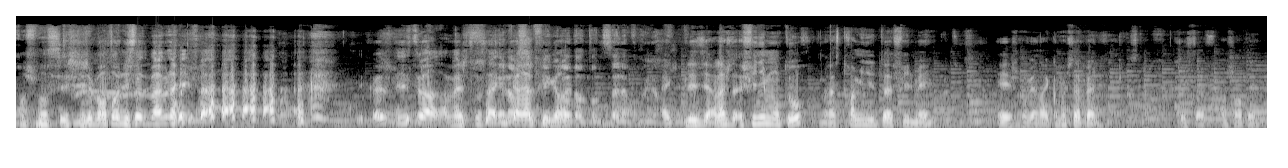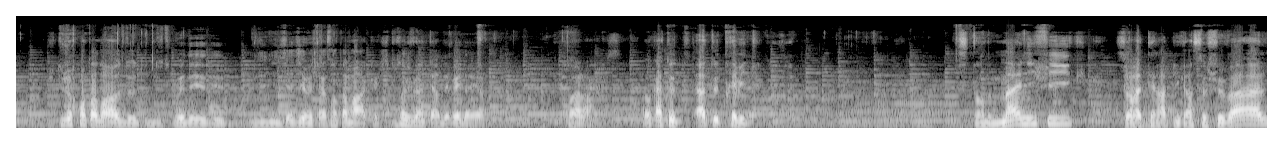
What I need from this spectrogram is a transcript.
Franchement, j'ai jamais entendu ça de ma life. c'est quoi cette histoire? Ah, bah, Je trouve ça Et alors, hyper ça fait intriguant. quoi d'entendre ça la première Avec fois? plaisir. Là, je, je finis mon tour. Il me reste 3 minutes à filmer. Et je reviendrai. Comment tu t'appelles? Christophe. Enchanté. Toujours content de, trouver des, initiatives intéressantes à Marrakech. C'est pour ça que je vais interdéveiller d'ailleurs. Voilà. Donc à toutes. À toutes très vite. Stand magnifique. Sur la thérapie grâce au cheval.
